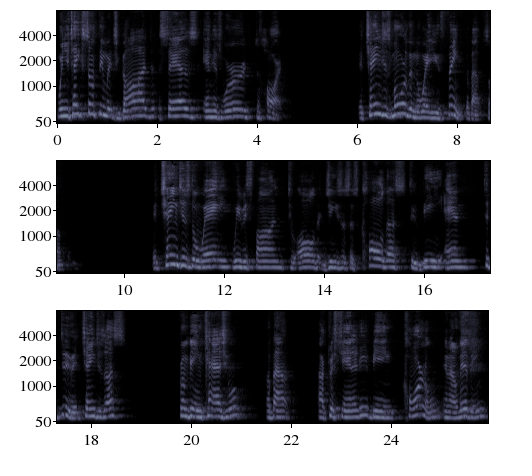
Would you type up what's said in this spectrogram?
When you take something which God says in His Word to heart, it changes more than the way you think about something. It changes the way we respond to all that Jesus has called us to be and to do. It changes us from being casual about our Christianity, being carnal in our living,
